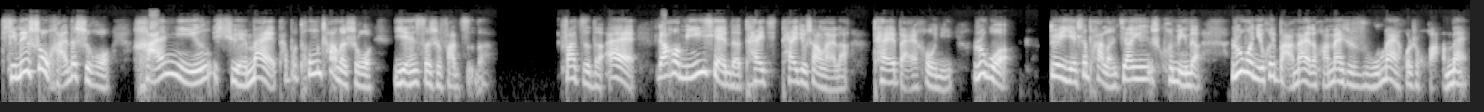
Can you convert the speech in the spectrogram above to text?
体内受寒的时候，寒凝血脉它不通畅的时候，颜色是发紫的，发紫的。哎，然后明显的苔苔就上来了，苔白厚腻。如果对，也是怕冷。江阴是昆明的。如果你会把脉的话，脉是濡脉或是滑脉。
